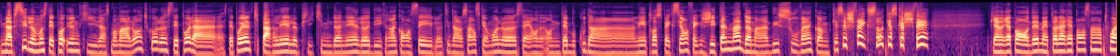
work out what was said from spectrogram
Puis ma psy, là, moi, c'était pas une qui, dans ce moment-là, en tout cas, là, c'était pas elle qui parlait là, puis qui me donnait là, des grands conseils. Dans le sens que moi, on, on, était beaucoup dans l'introspection. Fait que j'ai tellement demandé souvent comme Qu'est-ce que je fais avec ça? Qu'est-ce que je fais? Puis elle me répondait, ben, tu as la réponse en toi,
